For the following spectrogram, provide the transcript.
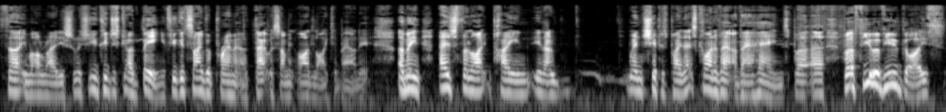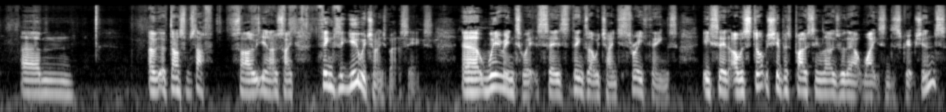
30 mile radius. And if you could just go Bing, if you could save a parameter, that was something I'd like about it. I mean, as for like paying, you know, when shippers pay, that's kind of out of their hands. But uh, but a few of you guys um, have done some stuff. So, you know, saying things that you would change about CX. Uh, we're into it. Says things I would change. Three things. He said I would stop shippers posting loads without weights and descriptions.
